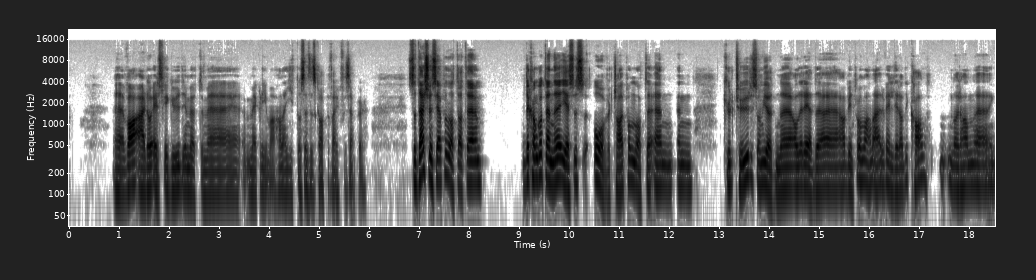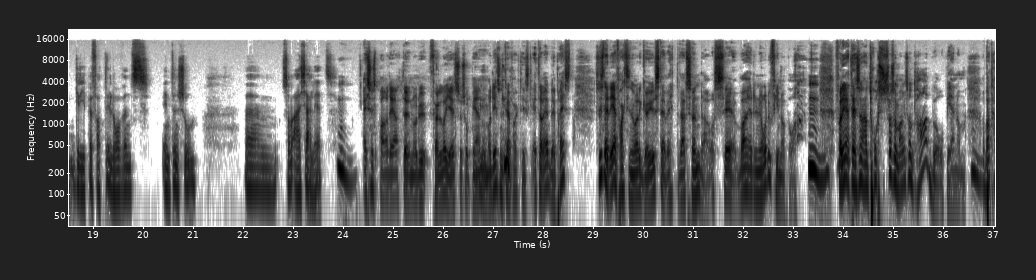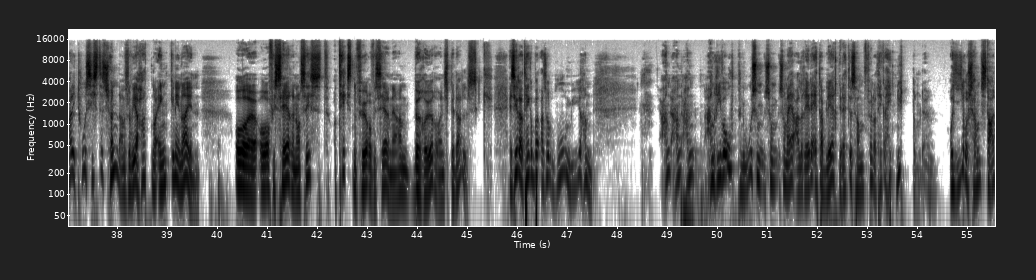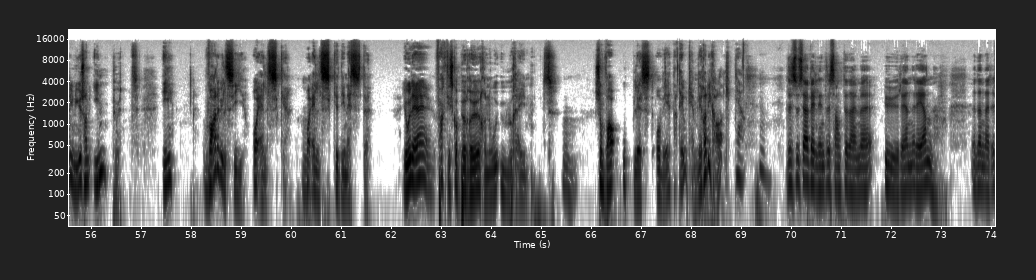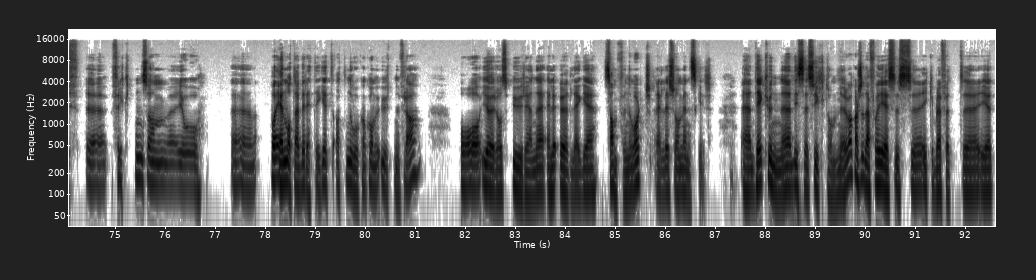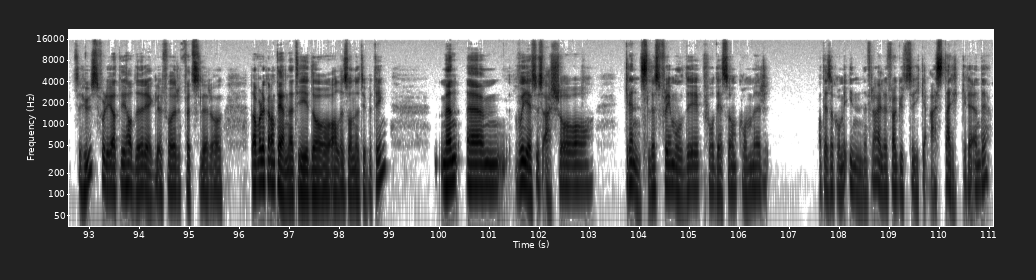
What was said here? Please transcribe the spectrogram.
Eh, Hva er det å elske Gud i møte med, med klima? Han har gitt oss dette skaperverk, f.eks. Så der syns jeg på en måte at eh, det kan godt hende Jesus overtar på en måte en, en kultur som jødene allerede har begynt på, men han er veldig radikal når han eh, griper fatt i lovens intensjon, Um, som er kjærlighet. Jeg syns bare det at når du følger Jesus opp igjennom, og det syns jeg faktisk Etter jeg ble prest, syns jeg det er faktisk noe av det gøyeste jeg vet hver søndag. Å se hva er det nå du finner på. For det at det sånn, Han trosser så mange sånne tabuer opp igjennom. Og Bare ta de to siste søndagene som vi har hatt når enken i Nain og, og offiseren nå sist. Og teksten før offiseren er han berører en spedalsk. Jeg sitter og tenker på altså, hvor mye han han, han, han, han, river opp noe som, som, som, er allerede etablert i dette samfunnet, og tenker helt nytt om det. Og gir oss stadig nye sånn input i hva det vil si å elske. Å elske de neste. Jo, det er faktisk å berøre noe ureint. Som var opplest og vedtatt. Det er jo temmelig radikalt. Ja. Det syns jeg er veldig interessant, det der med uren ren. Den derre uh, frykten som jo uh, på en måte er berettiget. At noe kan komme utenfra og gjøre oss urene eller ødelegge samfunnet vårt eller som mennesker. Uh, det kunne disse sykdommene gjøre. Det var kanskje derfor Jesus ikke ble født i et hus, fordi at de hadde regler for fødsler, og da var det karantenetid og alle sånne type ting. Men um, hvor Jesus er så grenseløst frimodig på det som kommer At det som kommer innenfra, eller fra Guds rike, er sterkere enn det.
